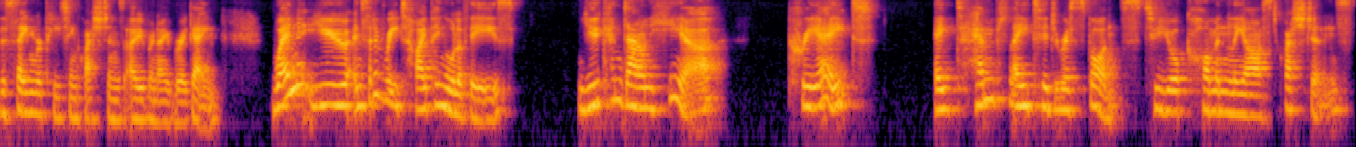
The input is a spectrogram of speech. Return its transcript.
the same repeating questions over and over again. When you, instead of retyping all of these, you can down here create a templated response to your commonly asked questions.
